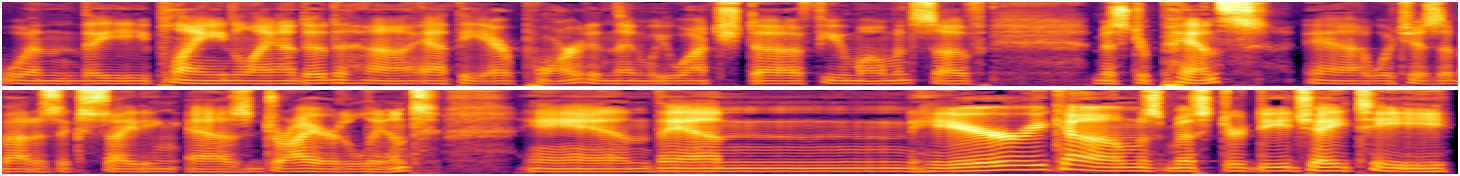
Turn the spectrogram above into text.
when the plane landed uh, at the airport, and then we watched a few moments of Mr. Pence, uh, which is about as exciting as dryer lint. And then here he comes, Mr. DJT,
